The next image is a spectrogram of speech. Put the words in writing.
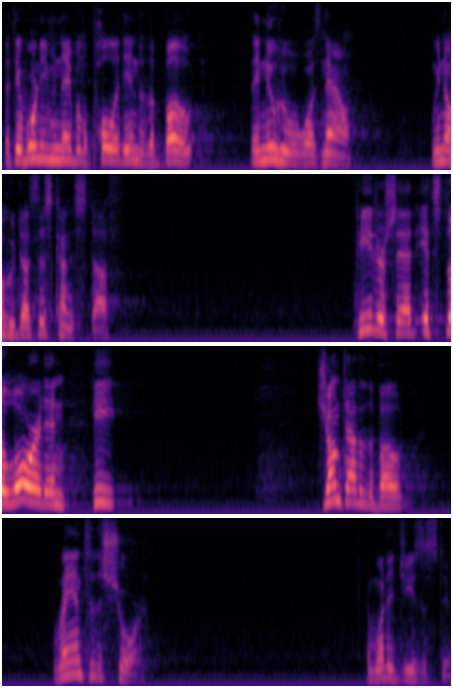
that they weren't even able to pull it into the boat. They knew who it was now. We know who does this kind of stuff. Peter said, It's the Lord, and he jumped out of the boat, ran to the shore. And what did Jesus do?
